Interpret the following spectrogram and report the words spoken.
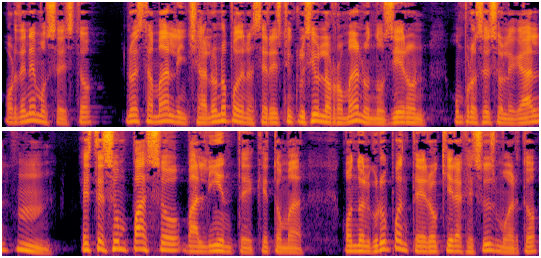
Ordenemos esto. No está mal lincharlo, no pueden hacer esto. Inclusive los romanos nos dieron un proceso legal. Hmm. Este es un paso valiente que tomar. Cuando el grupo entero quiere a Jesús muerto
